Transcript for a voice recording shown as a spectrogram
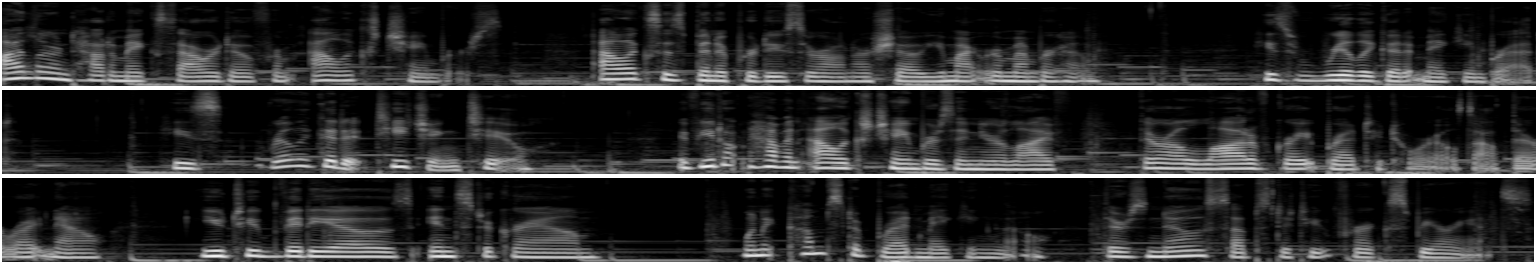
I learned how to make sourdough from Alex Chambers. Alex has been a producer on our show, you might remember him. He's really good at making bread. He's really good at teaching, too. If you don't have an Alex Chambers in your life, there are a lot of great bread tutorials out there right now YouTube videos, Instagram. When it comes to bread making, though, there's no substitute for experience.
